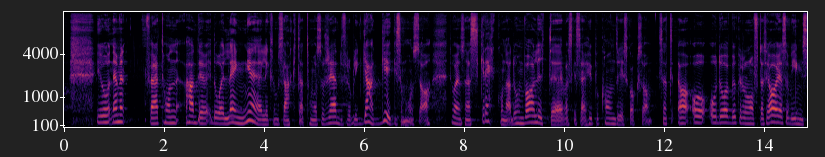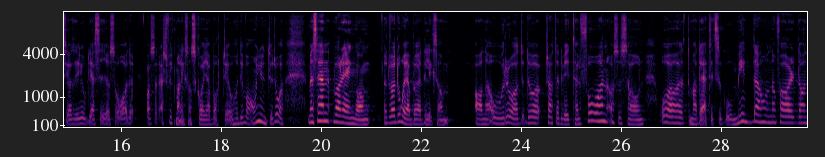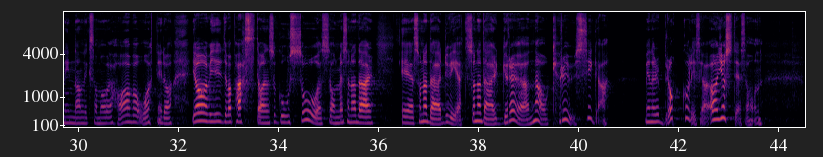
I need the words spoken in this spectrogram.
Jo, nej men för att hon hade då länge liksom sagt att hon var så rädd för att bli gaggig, som hon sa. Det var en sån här skräck hon hade. Hon var lite vad ska jag säga, hypokondrisk också. Så att, ja, och, och då brukade hon ofta säga ja, jag är så vimsig och så gjorde jag si och så. Och, det, och så, där. så fick man liksom skoja bort det och det var hon ju inte då. Men sen var det en gång, och det var då jag började liksom ana oråd. Då pratade vi i telefon och så sa hon att de hade ätit så god middag hon och far dagen innan. Liksom, och, Jaha, vad åt ni då? Ja, vi, det var pasta och en så god sås med såna där, eh, såna där, du vet, såna där gröna och krusiga. Menar du broccoli? Ja, just det, sa hon.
